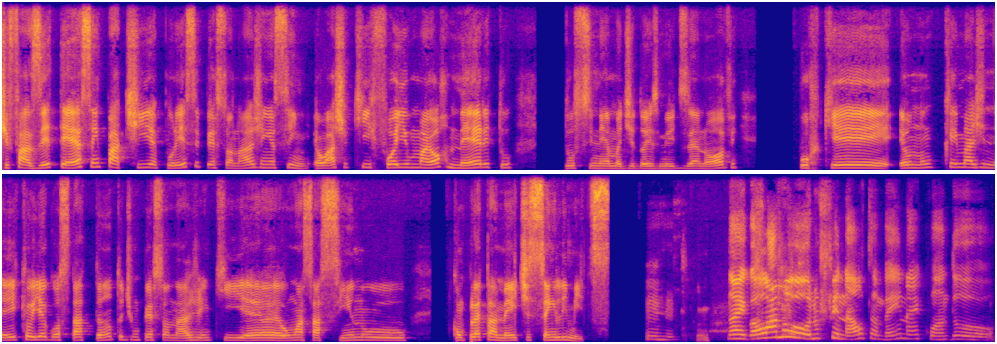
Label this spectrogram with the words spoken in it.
te fazer ter essa empatia por esse personagem, assim, eu acho que foi o maior mérito do cinema de 2019, porque eu nunca imaginei que eu ia gostar tanto de um personagem que é um assassino completamente sem limites. Uhum. Não, é igual lá no, no final também, né? Quando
